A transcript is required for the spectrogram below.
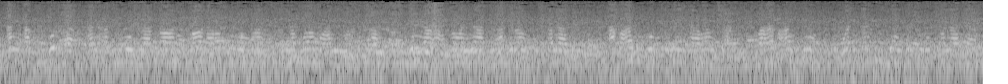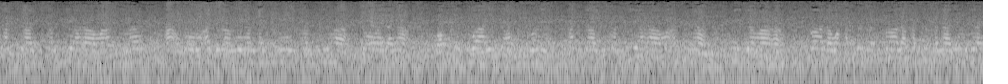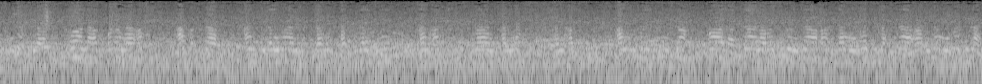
عن ابي برده عن أبي موسى قال قال رسول الله صلى الله عليه وسلم إن أعظم الناس أجرا في الصلاة أبعدهم اليها ممشى وأبعدهم والذي ينتظر الصلاة حتى يصليها مع الامام أعظم أجرا من الذي يصليها ينام وفي روايه ابي هريره حتى يصليها مع الامام في جماعة. قال وحدثنا قال حدثنا يحيى بن يحيى قال أخبرنا عبد عن سليمان بن الحسيني عن ابي عثمان عن عن بن كعب قال كان رجل لا اعلم رجلا لا اعلم رجلا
